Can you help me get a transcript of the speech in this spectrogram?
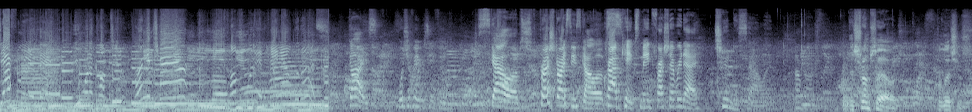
Definitely an event you want to come to. Bring a chair, come on and hang out with us. Guys, what's your favorite seafood? Scallops, fresh dry sea scallops. Crab cakes made fresh every day. tuna salad. The shrimp salad. Delicious.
